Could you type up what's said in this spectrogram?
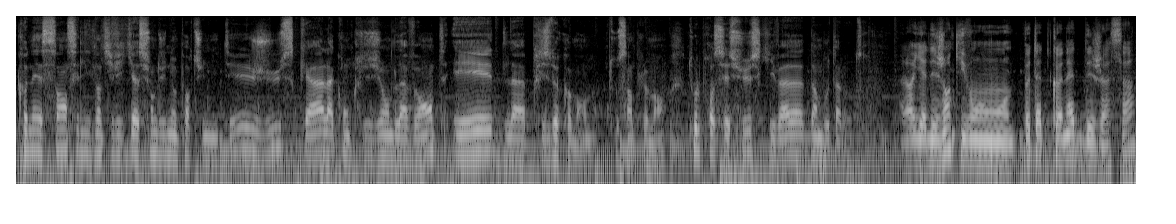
connaissance et l'identification d'une opportunité jusqu'à la conclusion de la vente et de la prise de commande, tout simplement. Tout le processus qui va d'un bout à l'autre. Alors il y a des gens qui vont peut-être connaître déjà ça,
